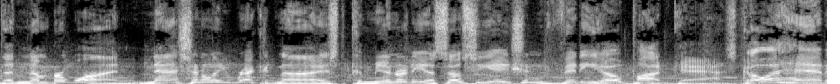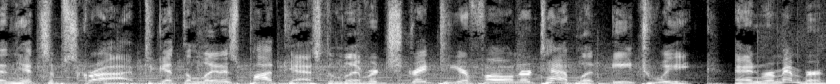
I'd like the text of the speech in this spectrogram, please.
The number one nationally recognized Community Association video podcast. Go ahead and hit subscribe to get the latest podcast delivered straight to your phone or tablet each week. And remember,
